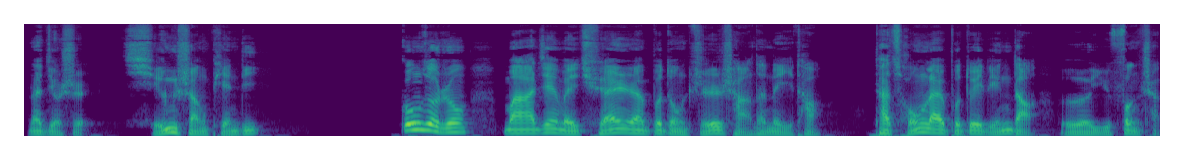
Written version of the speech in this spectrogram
那就是情商偏低。工作中，马建伟全然不懂职场的那一套。他从来不对领导阿谀奉承，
